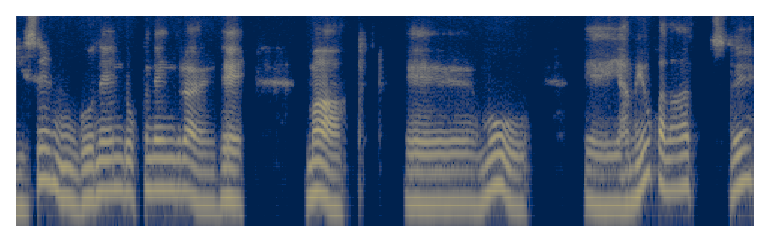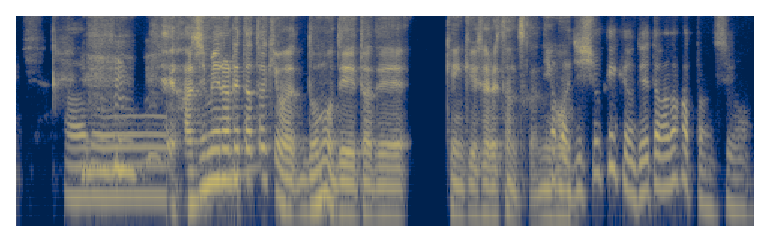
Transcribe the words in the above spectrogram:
2005年、6年ぐらいで、まあ、えーもう、えーやめようかなですね。あのーで始められた時はどのデータで研究されてたんですか？日本。実証研究のデータがなかったんですよ。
